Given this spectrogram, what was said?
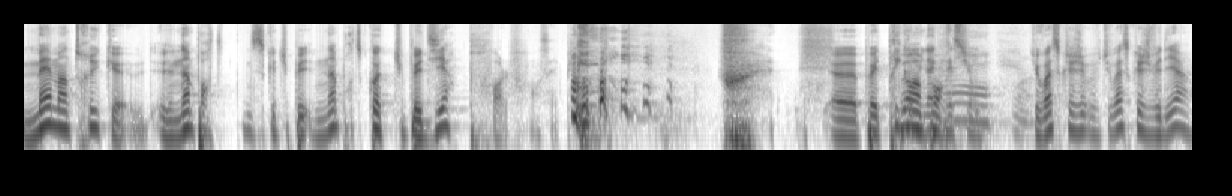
même un truc, n'importe ce que tu peux, n'importe quoi que tu peux dire, oh, le français, putain. Euh, peut être pris Peu comme une agression. Tu vois ce que je, tu vois ce que je veux dire?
